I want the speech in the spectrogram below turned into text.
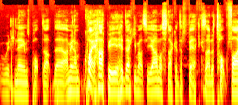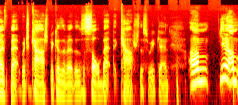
which names popped up there. I mean, I'm quite happy Hideki Matsuyama snuck into fifth because I had a top five bet which cashed because of it. There was a sole bet that cashed this weekend. Um, you know, I'm.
